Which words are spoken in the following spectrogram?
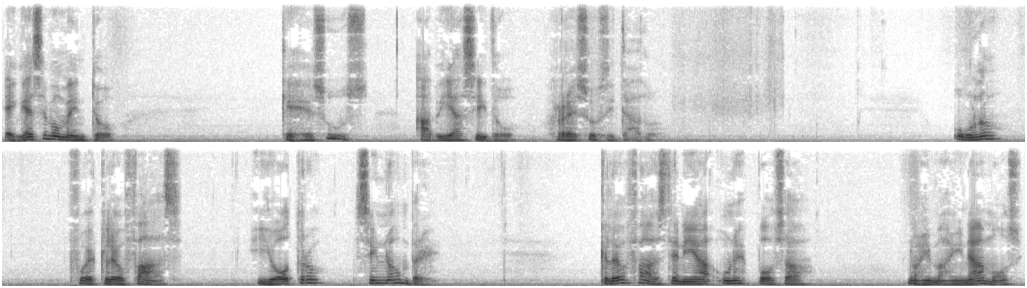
en ese momento que Jesús había sido resucitado. Uno fue Cleofás y otro sin nombre. Cleofás tenía una esposa, nos imaginamos,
